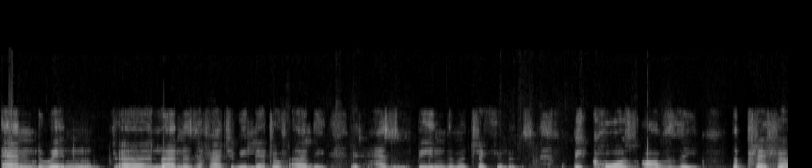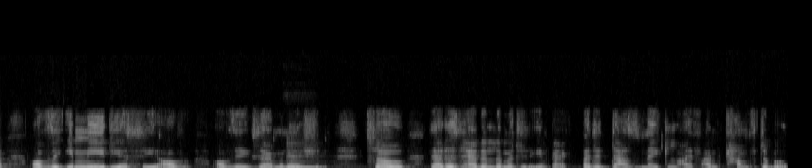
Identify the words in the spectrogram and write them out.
And when uh, learners have had to be let off early, it hasn't been the matriculants because of the, the pressure of the immediacy of, of the examination. Mm. So that has had a limited impact, but it does make life uncomfortable.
